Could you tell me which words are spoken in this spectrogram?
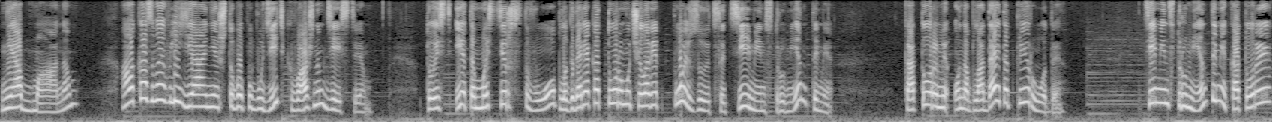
не обманом, а оказывая влияние, чтобы побудить к важным действиям. То есть это мастерство, благодаря которому человек пользуется теми инструментами – которыми он обладает от природы, теми инструментами, которые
